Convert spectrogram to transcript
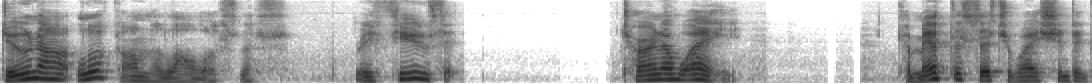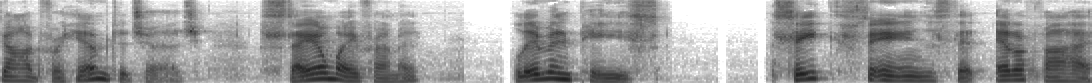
Do not look on the lawlessness, refuse it. Turn away. Commit the situation to God for Him to judge. Stay away from it. Live in peace. Seek things that edify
